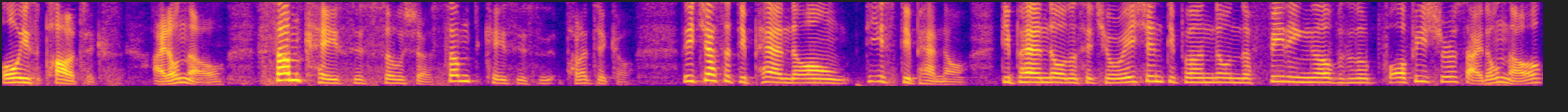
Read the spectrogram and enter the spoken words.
or is politics. I don't know. Some cases social, some cases political. They just depend on. It's depend on. Depend on the situation. Depend on the feeling of the officials. I don't know.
